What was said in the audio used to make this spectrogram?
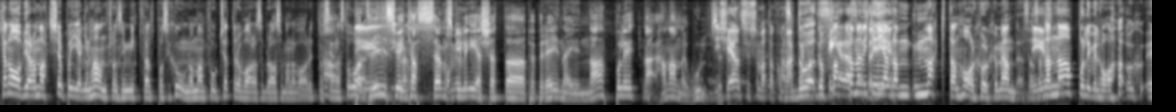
kan avgöra matcher på egen hand från sin mittfältsposition om han fortsätter att vara så bra som han har varit de senaste åren. Patricio i kassen skulle in. ersätta Pepe Reina i Napoli. Nej, han hamnar i Wolves. Det känns ju som att de kommer Alltså då, då fattar man Alltså, vilken är- jävla makt han har, Jorge Mendes. är Alltså när Napoli vill ha eh,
